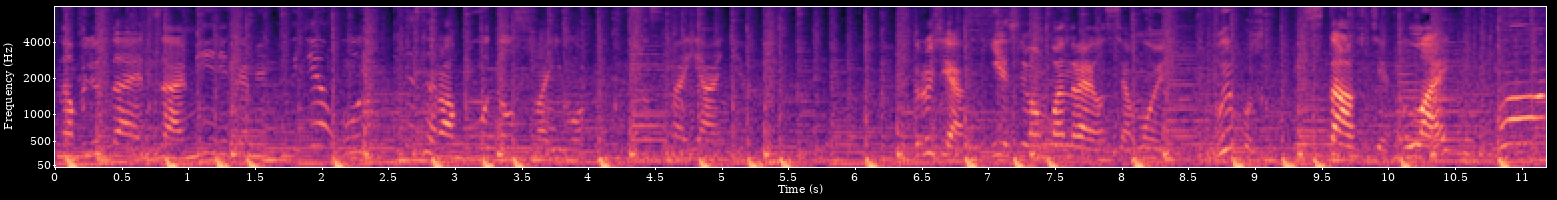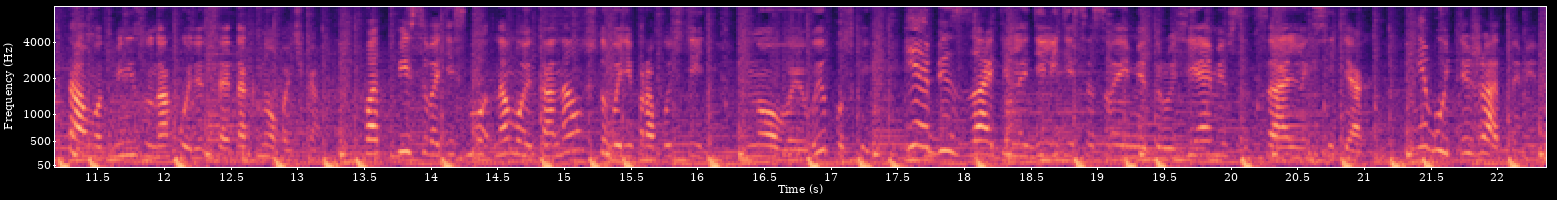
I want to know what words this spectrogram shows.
наблюдает за Америками, где он и заработал свое состояние. Друзья, если вам понравился мой выпуск, ставьте лайк. Вон там вот внизу находится эта кнопочка. Подписывайтесь на мой канал, чтобы не пропустить новые выпуски. И обязательно делитесь со своими друзьями в социальных сетях. Не будьте жадными.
